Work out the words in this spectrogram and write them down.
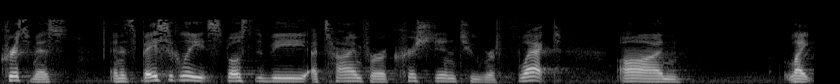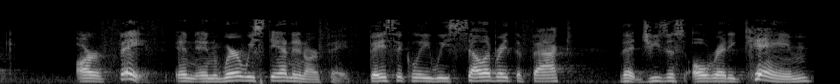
Christmas. And it's basically supposed to be a time for a Christian to reflect on like our faith and, and where we stand in our faith. Basically, we celebrate the fact that Jesus already came,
